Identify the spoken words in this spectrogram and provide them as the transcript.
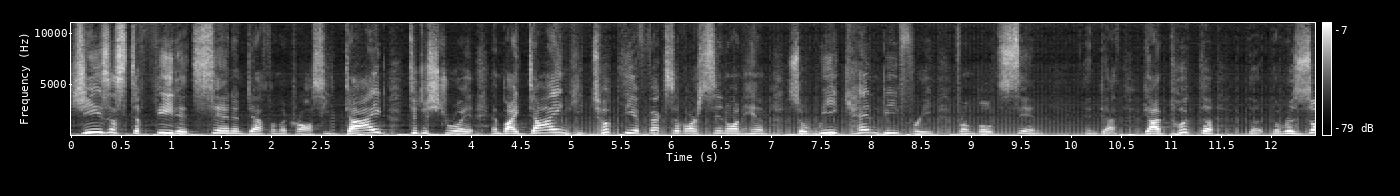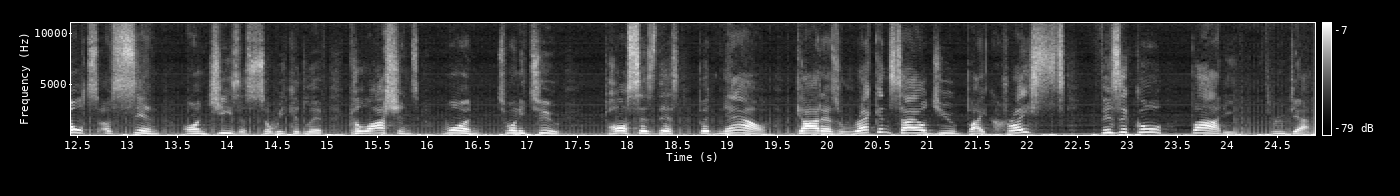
Jesus defeated sin and death on the cross. He died to destroy it. And by dying, he took the effects of our sin on him so we can be free from both sin and death. God put the, the, the results of sin on Jesus so we could live. Colossians 1 22, Paul says this, but now God has reconciled you by Christ's physical body through death.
